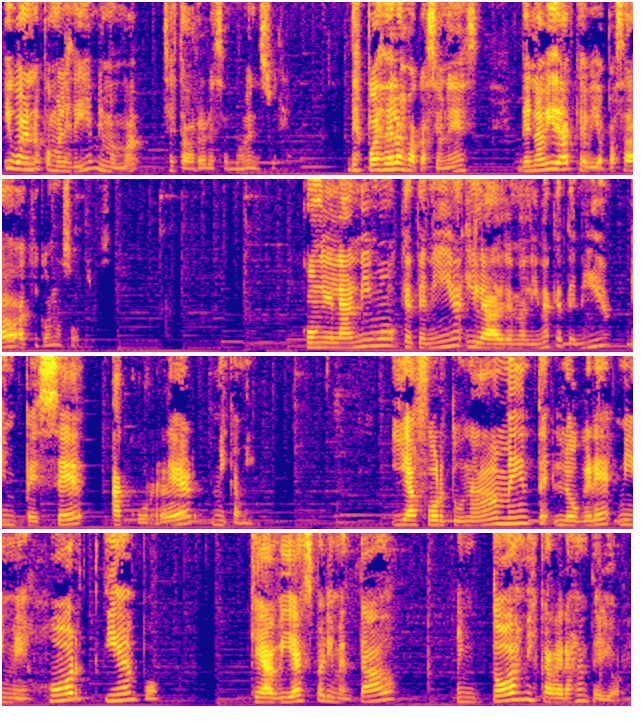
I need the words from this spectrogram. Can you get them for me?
Y bueno, como les dije, mi mamá se estaba regresando a Venezuela después de las vacaciones de Navidad que había pasado aquí con nosotros. Con el ánimo que tenía y la adrenalina que tenía, empecé a correr mi camino. Y afortunadamente logré mi mejor tiempo que había experimentado en todas mis carreras anteriores,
